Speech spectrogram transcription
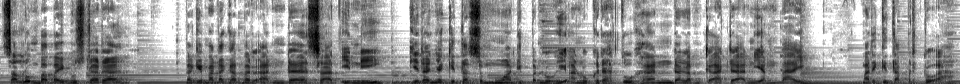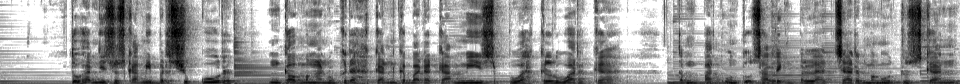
Salam Bapak Ibu Saudara, bagaimana kabar Anda saat ini? Kiranya kita semua dipenuhi anugerah Tuhan dalam keadaan yang baik. Mari kita berdoa. Tuhan Yesus kami bersyukur Engkau menganugerahkan kepada kami sebuah keluarga, tempat untuk saling belajar menguduskan,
